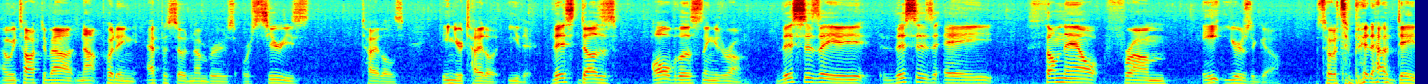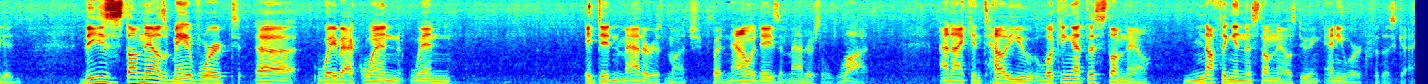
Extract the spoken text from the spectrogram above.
and we talked about not putting episode numbers or series titles in your title either. This does all of those things wrong. This is a this is a thumbnail from eight years ago, so it's a bit outdated. These thumbnails may have worked uh, way back when when it didn't matter as much, but nowadays it matters a lot. And I can tell you, looking at this thumbnail, nothing in this thumbnail is doing any work for this guy.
